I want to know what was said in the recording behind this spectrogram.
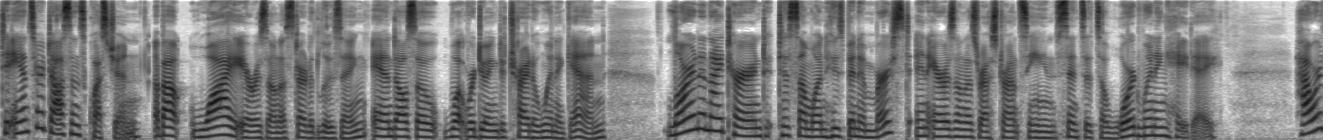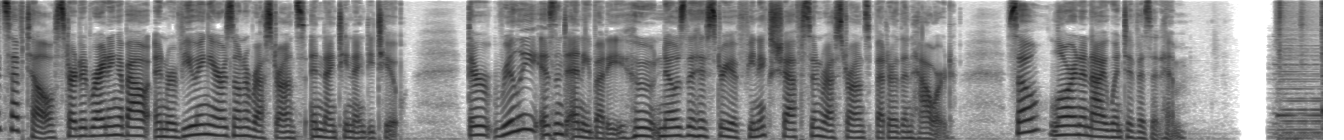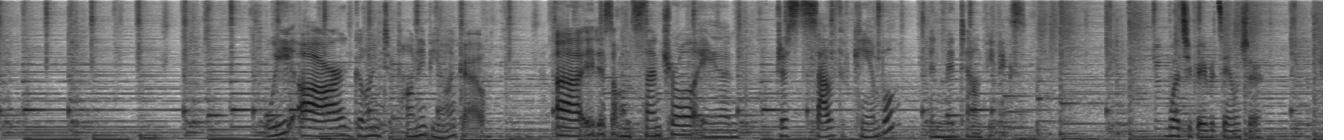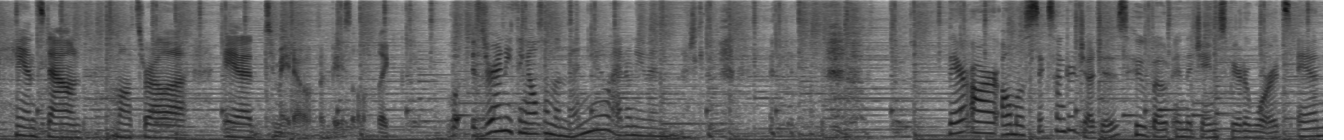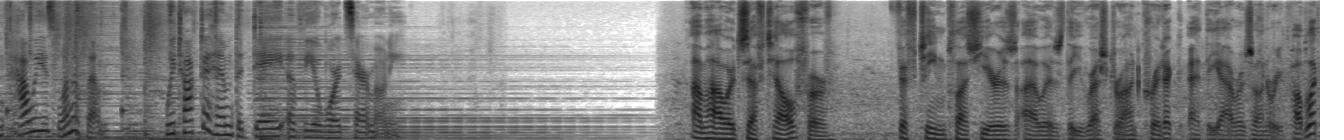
To answer Dawson's question about why Arizona started losing and also what we're doing to try to win again, Lauren and I turned to someone who's been immersed in Arizona's restaurant scene since its award winning heyday. Howard Seftel started writing about and reviewing Arizona restaurants in 1992. There really isn't anybody who knows the history of Phoenix chefs and restaurants better than Howard. So Lauren and I went to visit him. We are going to Pane Bianco. Uh, it is on Central and just south of Campbell. in Midtown Phoenix. What's your favorite sandwich there? Hands down, mozzarella and tomato and basil. Like, what, is there anything else on the menu? I don't even. There are almost 600 judges who vote in the James Beard Awards, and Howie is one of them. We talked to him the day of the award ceremony. I'm Howard Seftel. For 15 plus years, I was the restaurant critic at the Arizona Republic.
